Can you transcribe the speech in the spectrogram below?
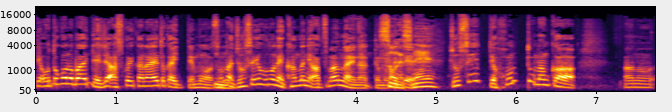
で男の場合ってじゃああそこ行かないとか言ってもそんな女性ほどね簡単に集まんないなって思ってて、そうね。女性って本当なんかあの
